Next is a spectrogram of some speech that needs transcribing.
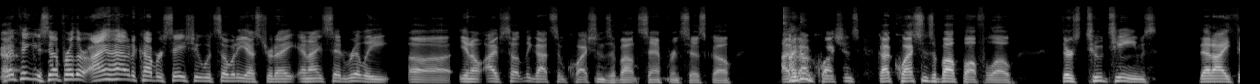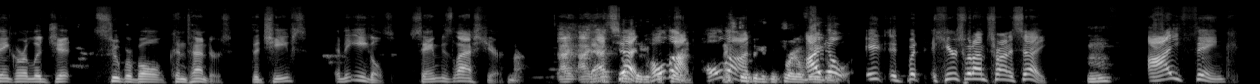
I take you a step further? I had a conversation with somebody yesterday, and I said, really, uh, you know, I've suddenly got some questions about San Francisco. I've I got do. questions, got questions about Buffalo. There's two teams that I think are legit Super Bowl contenders: the Chiefs and the Eagles, same as last year. I, I, I That still said, hold Detroit. on, hold I on. think it's Detroit over I know it, it, but here's what I'm trying to say. Hmm? I think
